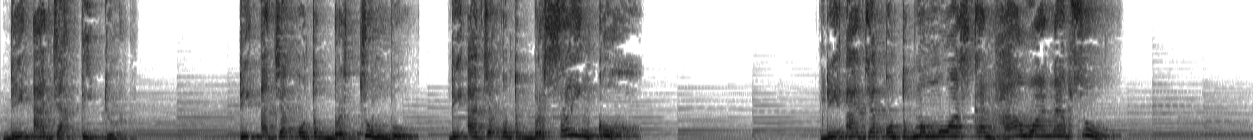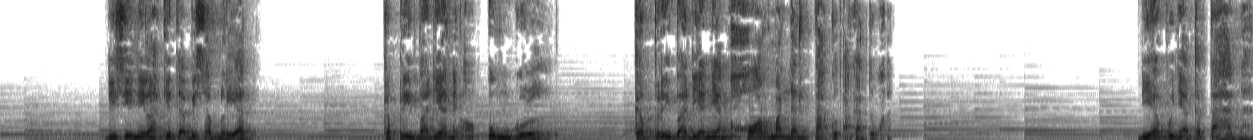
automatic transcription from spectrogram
Diajak tidur. Diajak untuk bercumbu. Diajak untuk berselingkuh. Diajak untuk memuaskan hawa nafsu. Di sinilah kita bisa melihat kepribadian yang unggul kepribadian yang hormat dan takut akan Tuhan. Dia punya ketahanan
